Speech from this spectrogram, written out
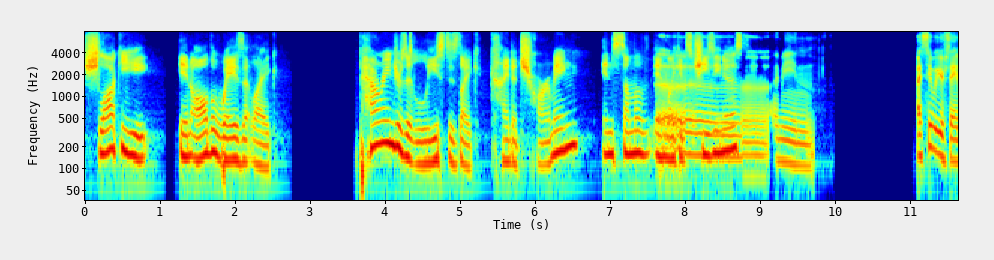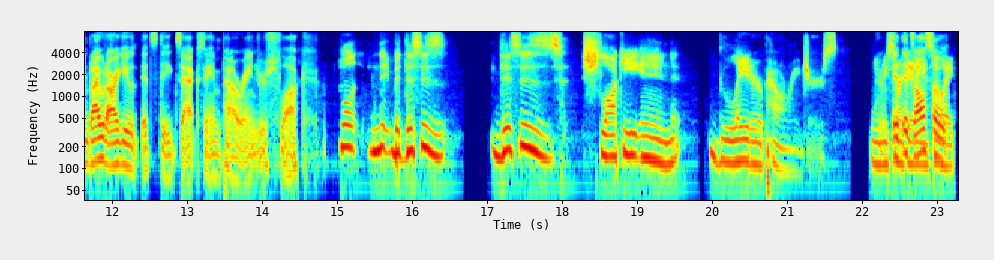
schlocky in all the ways that like Power Rangers at least is like kind of charming in some of in like its cheesiness. Uh, I mean, I see what you're saying, but I would argue it's the exact same Power Rangers schlock. Well, but this is this is schlocky in later Power Rangers when we It- start it's getting also- into like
